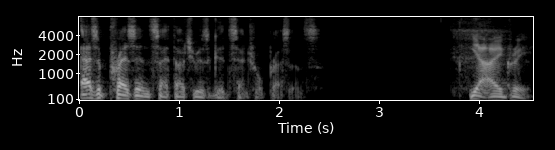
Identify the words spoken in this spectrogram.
as a presence, I thought she was a good central presence. Yeah, I agree.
